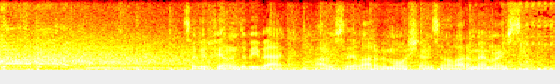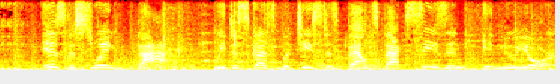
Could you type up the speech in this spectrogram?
doubt about it. It's a good feeling to be back. Obviously, a lot of emotions and a lot of memories. Is the swing back? We discuss Bautista's bounce back season in New York.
